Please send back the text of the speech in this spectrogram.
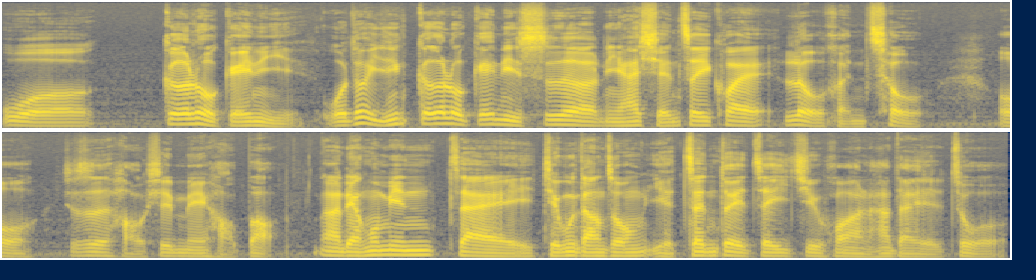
我割肉给你，我都已经割肉给你吃了，你还嫌这一块肉很臭哦，就是好心没好报。那梁丰斌在节目当中也针对这一句话，他在做。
